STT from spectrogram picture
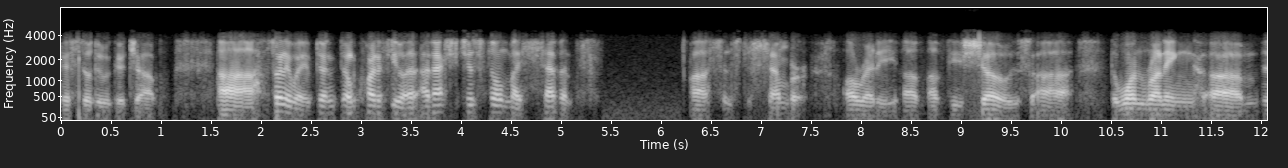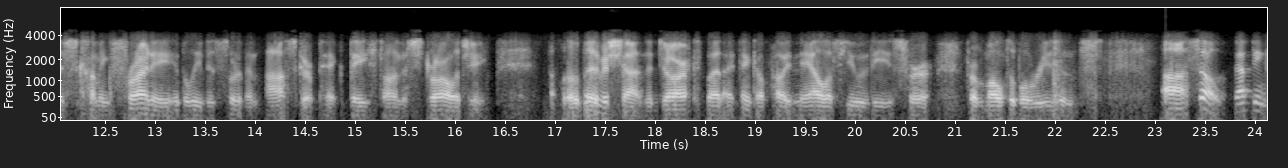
they still do a good job. Uh, so anyway, I've done, done quite a few. I've actually just filmed my seventh uh, since December already of, of these shows. Uh, the one running um, this coming Friday, I believe, is sort of an Oscar pick based on astrology a little bit of a shot in the dark, but I think I'll probably nail a few of these for for multiple reasons. Uh, so that being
